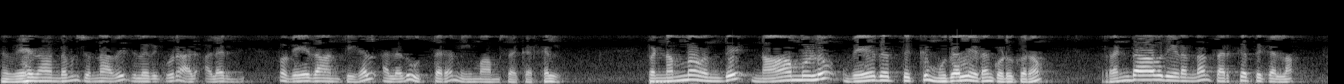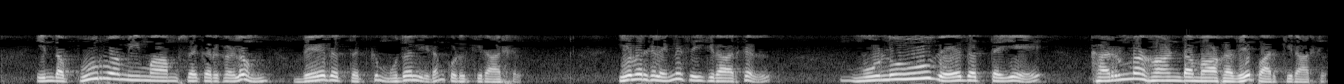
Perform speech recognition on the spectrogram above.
வேதாந்தம்னு சொன்னாவே சிலருக்கு ஒரு அலர்ஜி. இப்ப வேதாந்திகள் அல்லது உத்தர மீமாம்சகர்கள். இப்ப நம்ம வந்து நாமளும் வேதத்துக்கு முதல் இடம் கொடுக்கிறோம். ரெண்டாவது இடம் தான் தர்க்கத்துக்கெல்லாம். இந்த பூர்வ மீமாம்சகர்களும் வேதத்திற்கு முதல் இடம் கொடுக்கிறார்கள். இவர்கள் என்ன செய்கிறார்கள்? முழு வேதத்தையே கர்மகாண்டமாகவே பார்க்கிறார்கள்.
